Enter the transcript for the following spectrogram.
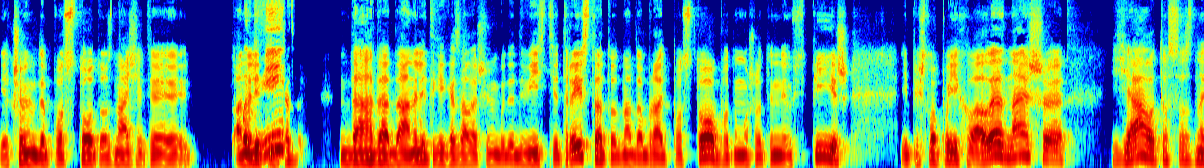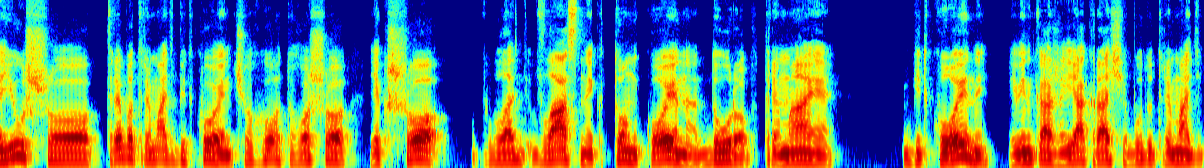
якщо він буде по 100, то значить е, аналітики. 200? Да, да, да. Аналітики казали, що він буде 200-300, то треба брати по 100, тому що ти не вспієш, і пішло-поїхало. Але знаєш, е, я от осознаю, що треба тримати біткоін. Чого? Того, що якщо вла- власник тонкоїна, Дуров, тримає біткоїни, і він каже: Я краще буду тримати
